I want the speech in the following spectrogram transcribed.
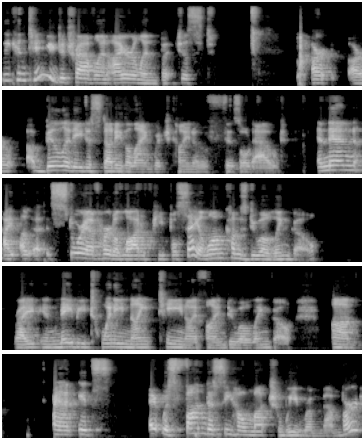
we continued to travel in Ireland, but just our our ability to study the language kind of fizzled out. And then I, a story I've heard a lot of people say: along comes Duolingo, right? In maybe 2019, I find Duolingo, um, and it's it was fun to see how much we remembered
